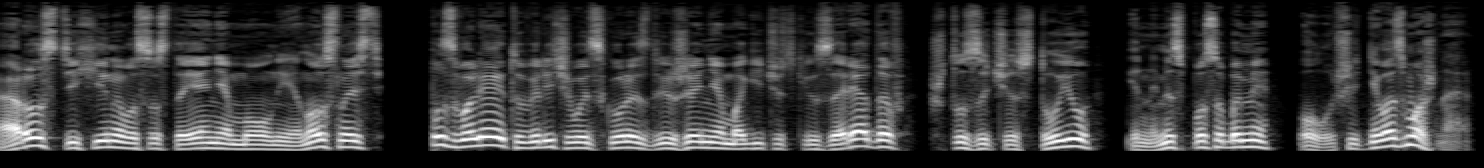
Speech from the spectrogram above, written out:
а рост стихийного состояния молниеносность позволяет увеличивать скорость движения магических зарядов, что зачастую иными способами улучшить невозможно.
